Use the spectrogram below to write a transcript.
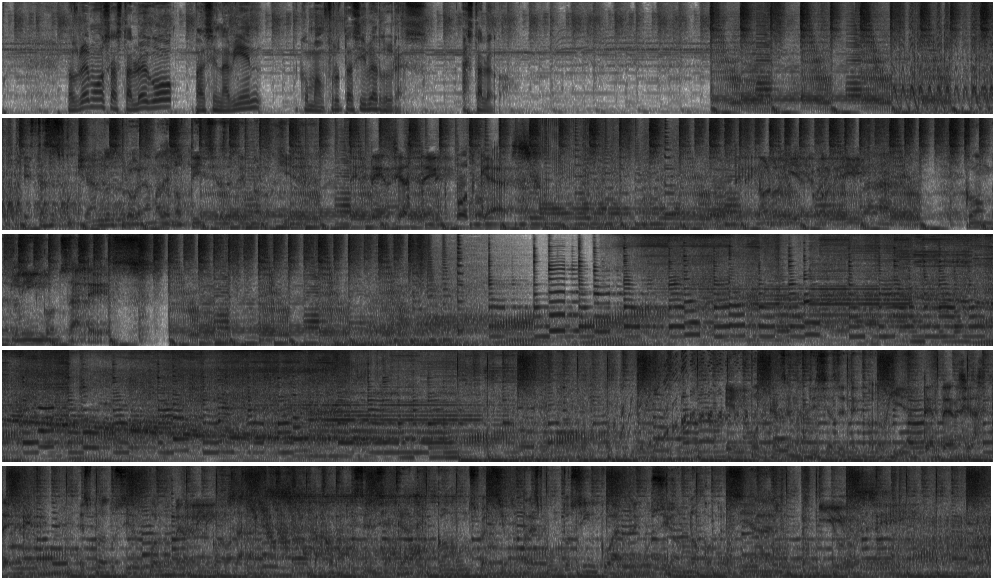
Nos vemos, hasta luego, pásenla bien, coman frutas y verduras. Hasta luego. Estás escuchando el programa de noticias de tecnología. Tendencias Tech Podcast. Tecnología colectiva con Berlín González. Versión 3.5, atribución no comercial, USA.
